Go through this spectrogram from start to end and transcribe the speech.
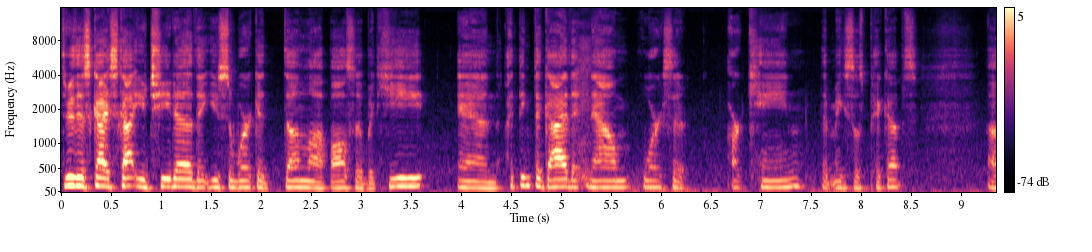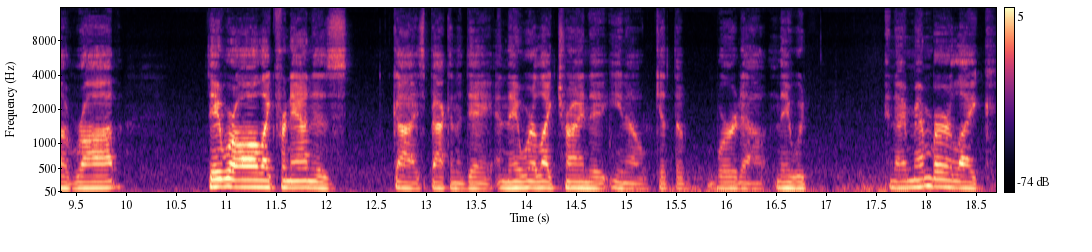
through this guy Scott Uchida that used to work at Dunlop also, but he and I think the guy that now works at Arcane that makes those pickups, uh, Rob, they were all like Fernandes guys back in the day, and they were like trying to you know get the word out, and they would, and I remember like,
